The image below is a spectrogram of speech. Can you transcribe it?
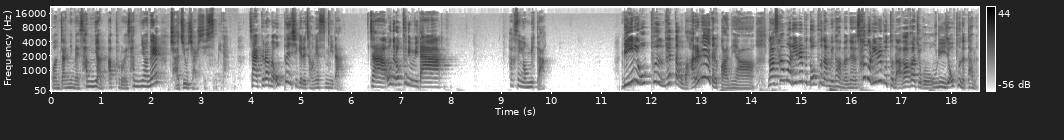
원장님의 3년, 앞으로의 3년을 좌지우지할 수 있습니다. 자, 그러면 오픈 시기를 정했습니다. 자, 오늘 오픈입니다. 학생이 옵니까? 미리 오픈했다고 말을 해야 될 거 아니야. 나 3월 1일부터 오픈합니다 하면은 3월 1일부터 나가가지고 우리 이제 오픈했다 하면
